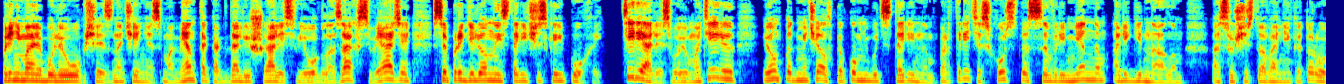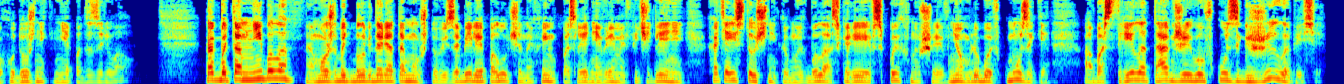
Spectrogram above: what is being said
принимая более общее значение с момента, когда лишались в его глазах связи с определенной исторической эпохой, теряли свою материю, и он подмечал в каком-нибудь старинном портрете сходство с современным оригиналом, о существовании которого художник не подозревал. Как бы там ни было, а может быть благодаря тому, что изобилие полученных им в последнее время впечатлений, хотя источником их была скорее вспыхнувшая в нем любовь к музыке, обострило также его вкус к живописи.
